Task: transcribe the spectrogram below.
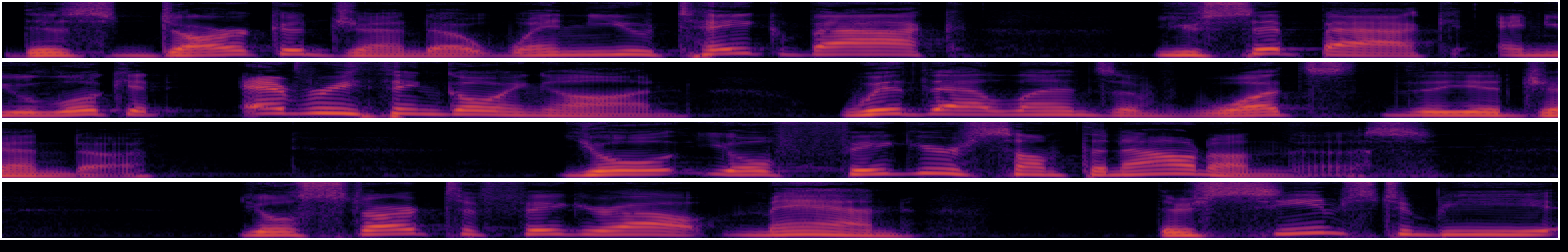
This dark agenda, when you take back, you sit back and you look at everything going on with that lens of what's the agenda, you'll you'll figure something out on this. You'll start to figure out, man, there seems to be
